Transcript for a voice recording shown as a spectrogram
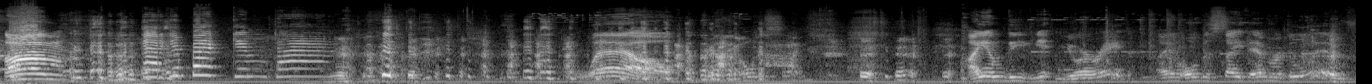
Um, gotta get back in time. Wow, The oldest son. I am the. Yeah, you're right. I am oldest sight ever to live.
